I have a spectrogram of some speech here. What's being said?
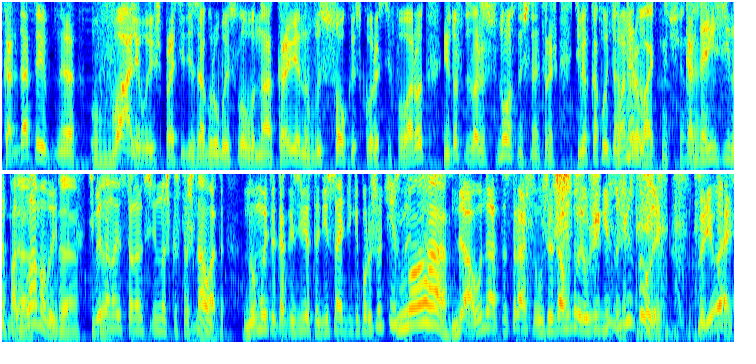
Когда ты э, вваливаешь, простите за грубое слово, на откровенно высокой скорости в поворот, не то, что даже снос начинается раньше, тебе в какой-то момент, начинает. когда резина Да, подламывается, да, тебе да. становится немножко страшновато. Но мы-то, как известно, десантники-парашютисты. Ну, а. Да, у нас-то страшно уже давно и уже не существует. Понимаешь?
